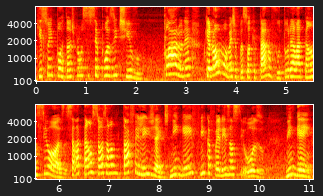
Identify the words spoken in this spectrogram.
que isso é importante para você ser positivo. Claro, né? Porque normalmente a pessoa que tá no futuro, ela tá ansiosa. Se ela tá ansiosa, ela não tá feliz, gente. Ninguém fica feliz ansioso. Ninguém,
